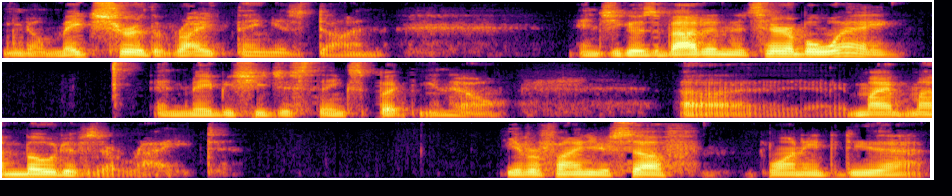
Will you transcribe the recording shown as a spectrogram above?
you know, make sure the right thing is done. And she goes about it in a terrible way. And maybe she just thinks, but you know, uh, my my motives are right. You ever find yourself wanting to do that?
